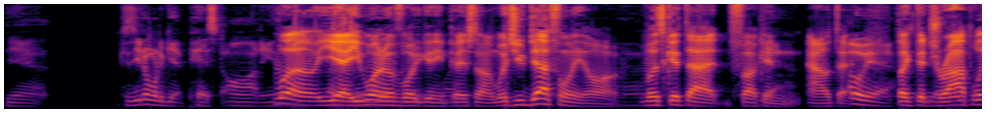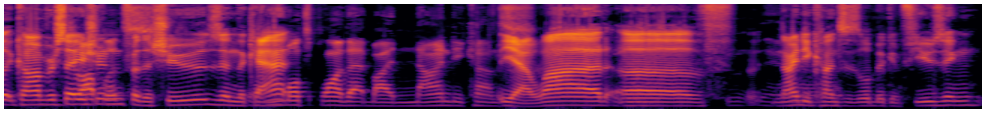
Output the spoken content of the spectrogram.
Yeah, because you don't want to get pissed on. Either. well That's yeah you want to avoid getting like- pissed on which you definitely are Uh, let's get that fucking out there Oh yeah, like the Yeah, droplet conversation droplets. for the shoes and the yeah, cat. Multiply that by ninety cunts. Yeah, a lot Mm. of Yeah. ninety cunts is a little bit confusing.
